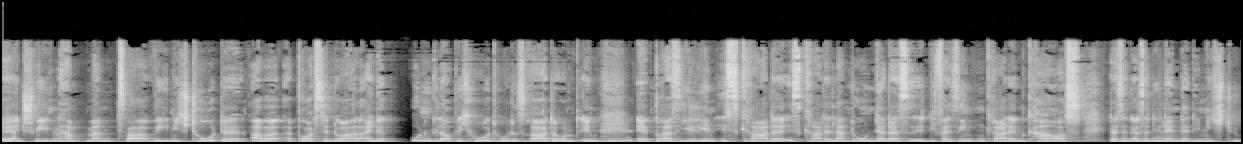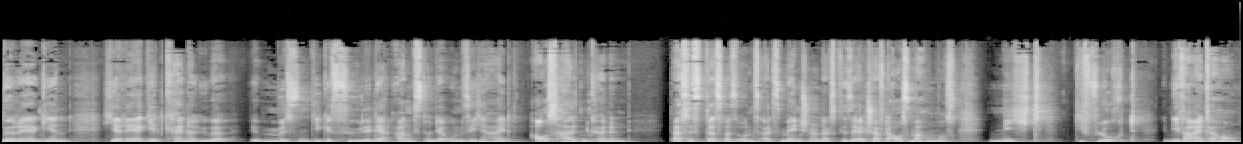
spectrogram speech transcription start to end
Äh, ja. In Schweden hat man zwar wenig Tote, aber prozentual eine unglaublich hohe Todesrate. Und in mhm. äh, Brasilien ist gerade ist gerade Land unter. Das, die versinken gerade im Chaos. Das sind also ja. die Länder, die nicht überreagieren. Hier reagiert keiner über. Wir müssen die Gefühle der Angst und der Unsicherheit aushalten können. Das ist das, was uns als Menschen und als Gesellschaft ausmachen muss. Nicht die Flucht in die Vereinfachung.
